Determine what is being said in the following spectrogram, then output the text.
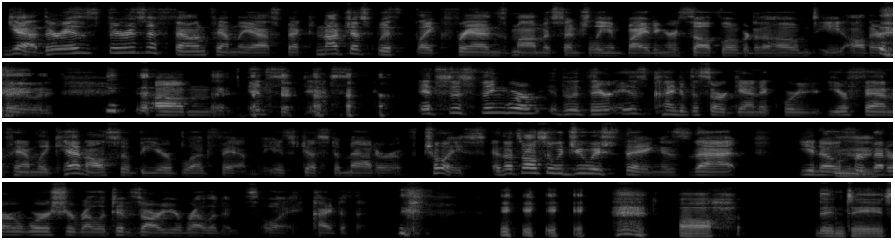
Yeah, there is there is a found family aspect, not just with like Fran's mom essentially inviting herself over to the home to eat all their food. um, it's it's it's this thing where there is kind of this organic where your fan family can also be your blood family. It's just a matter of choice. And that's also a Jewish thing is that, you know, mm. for better or worse, your relatives are your relatives, oi, kind of thing. oh, indeed.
